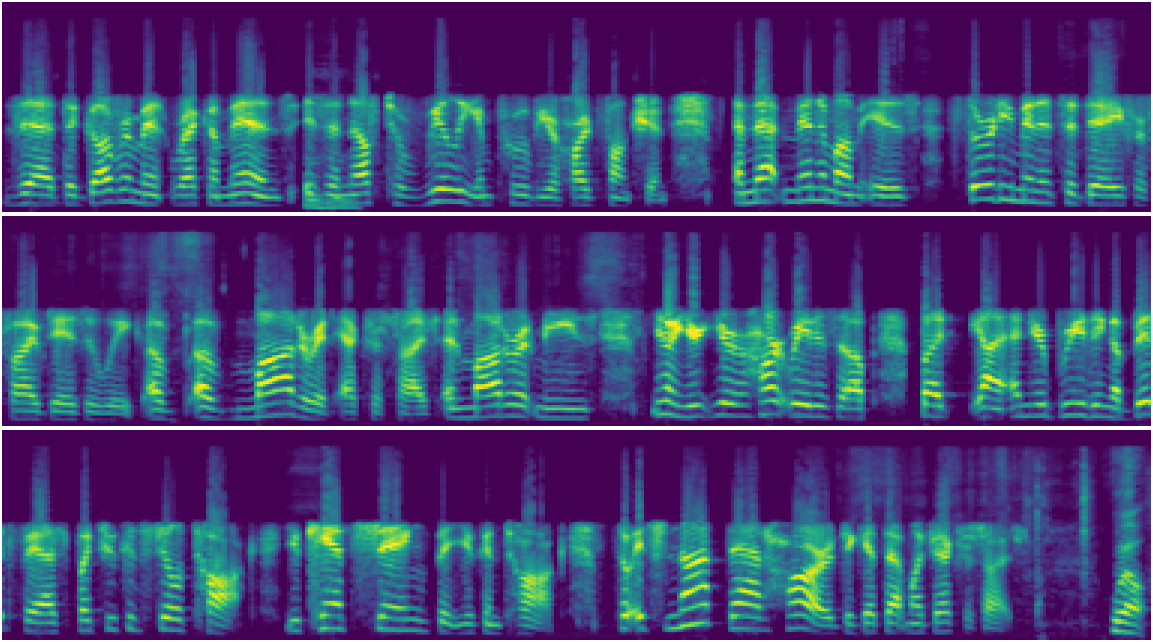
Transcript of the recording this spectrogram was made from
that the government recommends is Mm-hmm. enough to really improve your heart function. And that minimum is 30 minutes a day for five days a week of, of moderate exercise. And moderate means, you know, your, your heart rate is up, but, uh, and you're breathing a bit fast, but you can still talk. You can't sing, but you can talk. So it's not that hard to get that much exercise. Well,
